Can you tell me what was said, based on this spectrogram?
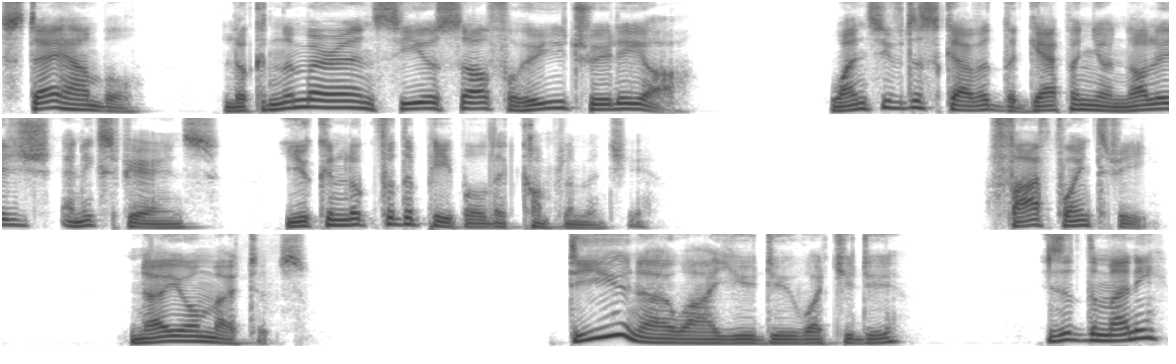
Stay humble, look in the mirror and see yourself for who you truly are. Once you've discovered the gap in your knowledge and experience, you can look for the people that complement you. 5.3 Know your motives. Do you know why you do what you do? Is it the money?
